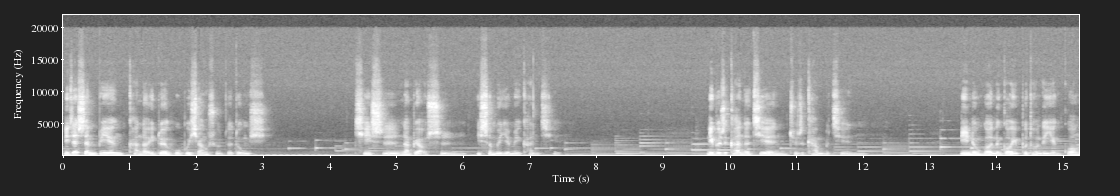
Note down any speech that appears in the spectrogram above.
你在身边看到一堆互不相属的东西，其实那表示你什么也没看见。你不是看得见，就是看不见。你如果能够以不同的眼光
